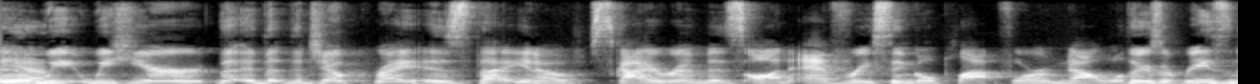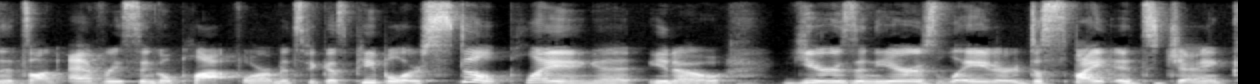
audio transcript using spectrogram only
uh, Yeah. we we hear the, the the joke right is that you know Skyrim is on every single platform now. Well, there's a reason it's on every single platform. It's because people are still playing it. You know, years and years later, despite its jank.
